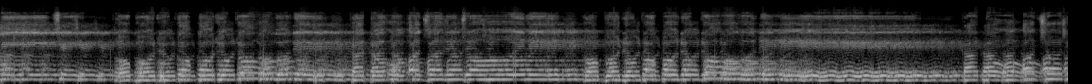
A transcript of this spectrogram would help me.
পেয়েছে, কবর কবর কবরে কাদো কাদো অজর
